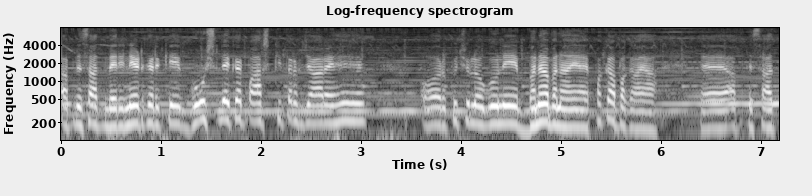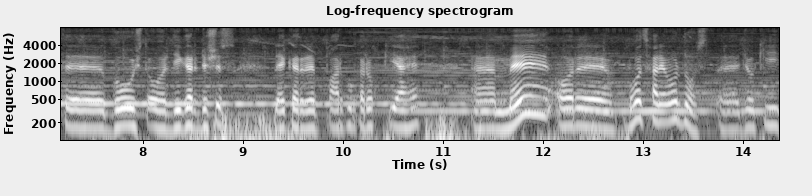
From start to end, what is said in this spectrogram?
अपने साथ मैरिनेट करके गोश्त लेकर पार्क्स की तरफ़ जा रहे हैं और कुछ लोगों ने बना बनाया है, पका पकाया अपने साथ गोश्त और दीगर डिशेस लेकर पार्कों का रुख किया है। मैं और बहुत सारे और दोस्त जो कि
